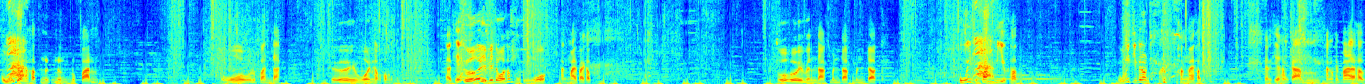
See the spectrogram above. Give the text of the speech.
โอ้โหเดี๋ยนะครับหนึ่งหนึ่งลูกปั้น โอ้ลูกปั้นดักเอ้ยวนครับผมโอเคเอ้ยไม่โดนครับโอ้โหถังไม้ไปครับ โอ้ยมันดักมันดักมันดักอุ้ยลูกปั้นบีบครับอุ้ยจีไม่โดนคึบพังไม้ครับการที่จะทำการพังแผ่นไม้แล้วครับ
